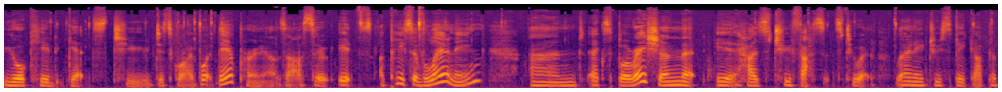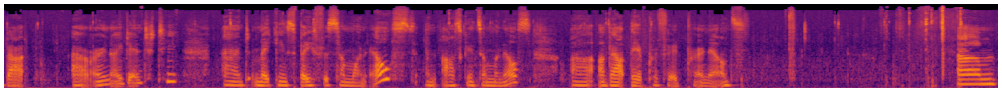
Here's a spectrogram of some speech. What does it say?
your kid gets to describe what their pronouns are. So it's a piece of learning and exploration that it has two facets to it learning to speak up about our own identity and making space for someone else and asking someone else uh, about their preferred pronouns. Um,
